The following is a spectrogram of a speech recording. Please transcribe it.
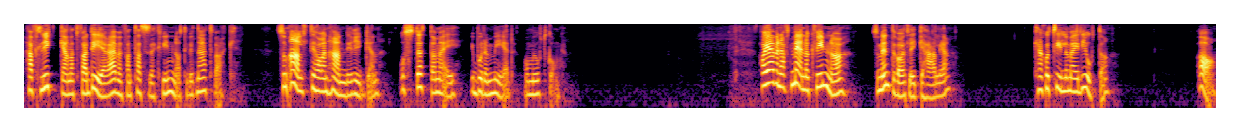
haft lyckan att få addera även fantastiska kvinnor till mitt nätverk. Som alltid har en hand i ryggen och stöttar mig i både med och motgång. Har jag även haft män och kvinnor som inte varit lika härliga. Kanske till och med idioter. Ja,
